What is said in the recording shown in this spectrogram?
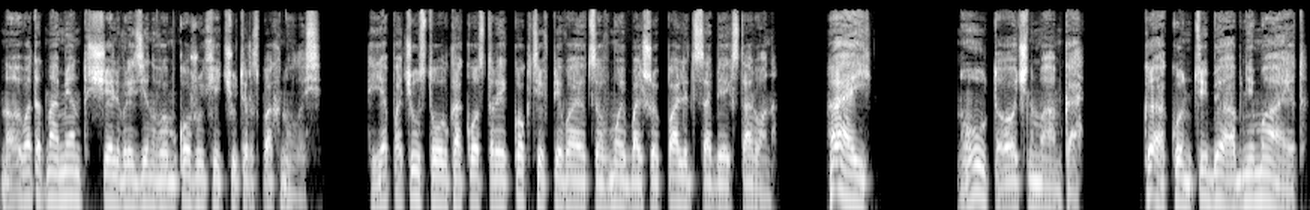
Но в этот момент щель в резиновом кожухе чуть распахнулась. Я почувствовал, как острые когти впиваются в мой большой палец с обеих сторон. «Ай!» «Ну, точно, мамка. Как он тебя обнимает!»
